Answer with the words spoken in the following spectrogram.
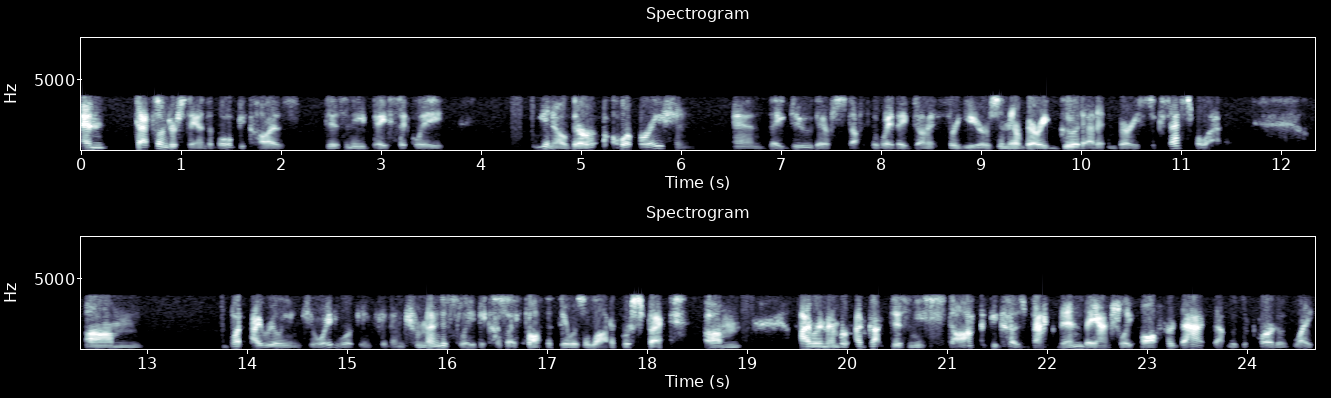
and that's understandable because Disney basically you know they're a corporation and they do their stuff the way they've done it for years and they're very good at it and very successful at it. Um but I really enjoyed working for them tremendously because I thought that there was a lot of respect um I remember I've got Disney stock because back then they actually offered that that was a part of like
